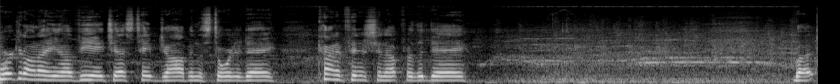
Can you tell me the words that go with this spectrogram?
working on a uh, VHS tape job in the store today kind of finishing up for the day but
